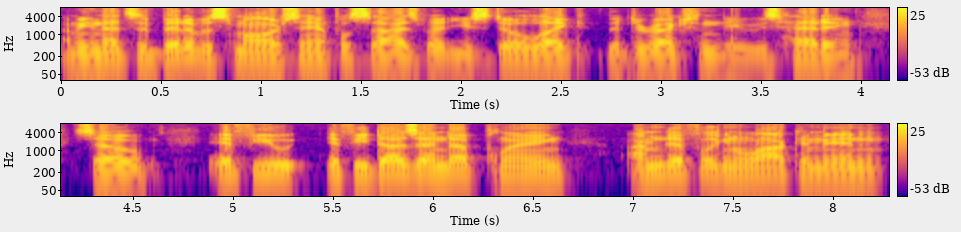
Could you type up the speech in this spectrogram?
I mean, that's a bit of a smaller sample size, but you still like the direction that he was heading. So if you if he does end up playing, I'm definitely going to lock him in.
